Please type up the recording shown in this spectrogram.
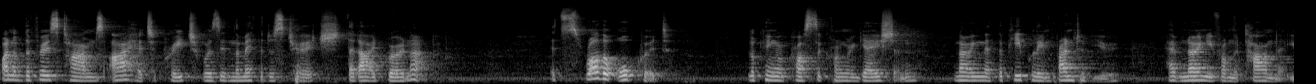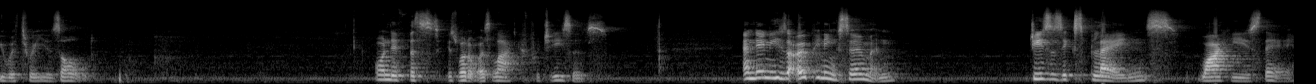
One of the first times I had to preach was in the Methodist church that I'd grown up. It's rather awkward looking across the congregation, knowing that the people in front of you have known you from the time that you were three years old. I wonder if this is what it was like for Jesus. And in his opening sermon, Jesus explains why he is there.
